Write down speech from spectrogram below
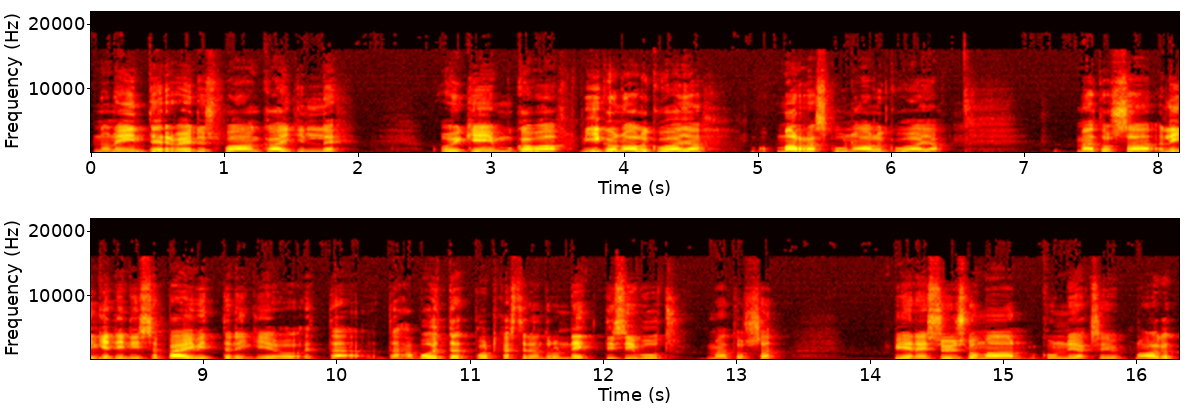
No niin, tervehdys vaan kaikille. Oikein mukavaa viikon alkua ja marraskuun alkua. Ja mä tuossa LinkedInissä päivittelinkin jo, että tähän Voittajat podcastille on tullut nettisivut. Mä tuossa pienen syyslomaan kunniaksi, mä alkoin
